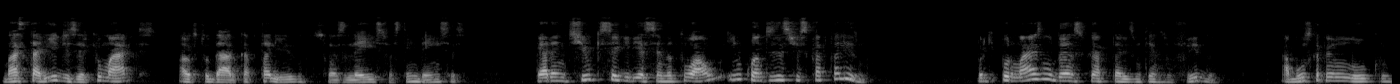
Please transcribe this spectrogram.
bastaria dizer que o Marx, ao estudar o capitalismo, suas leis, suas tendências, garantiu que seguiria sendo atual enquanto existisse capitalismo. Porque por mais mudanças que o capitalismo tenha sofrido, a busca pelo lucro,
